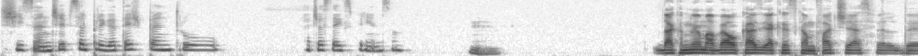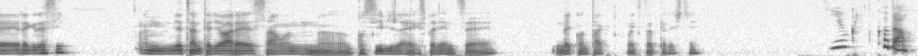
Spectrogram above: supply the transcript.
Și să începi să-l pregătești pentru această experiență. Mm-hmm. Dacă nu am avea ocazia, crezi că am face astfel de regresii? În vieți anterioare sau în uh, posibile experiențe de contact cu extraterestri? Eu cred că da.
